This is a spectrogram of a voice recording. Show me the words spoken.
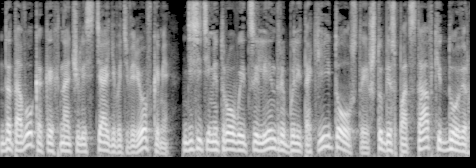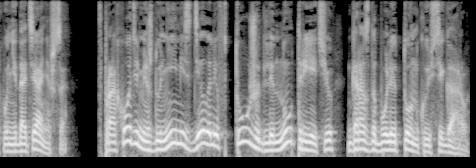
До того, как их начали стягивать веревками, десятиметровые цилиндры были такие толстые, что без подставки доверху не дотянешься. В проходе между ними сделали в ту же длину третью, гораздо более тонкую сигару,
